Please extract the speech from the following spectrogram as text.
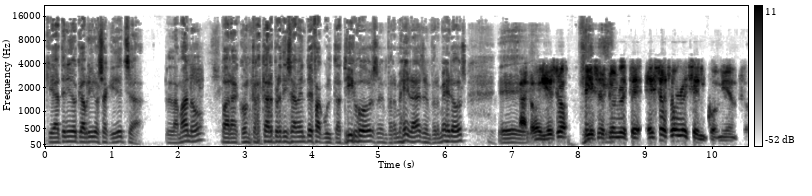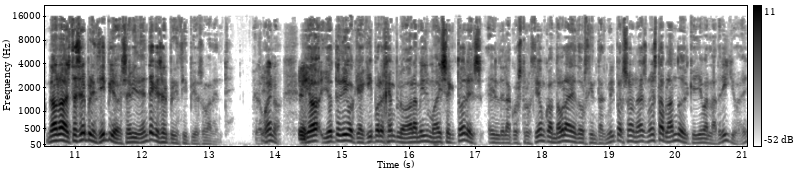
que ha tenido que abrir Osakidecha la mano para contratar precisamente facultativos, enfermeras, enfermeros. eh, Claro, y eso, y eso, solo es, eso solo es el comienzo. No, no, este es el principio, es evidente que es el principio solamente. Pero bueno, Sí. yo, yo te digo que aquí, por ejemplo, ahora mismo hay sectores, el de la construcción, cuando habla de 200.000 personas, no está hablando del que lleva el ladrillo, ¿eh?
